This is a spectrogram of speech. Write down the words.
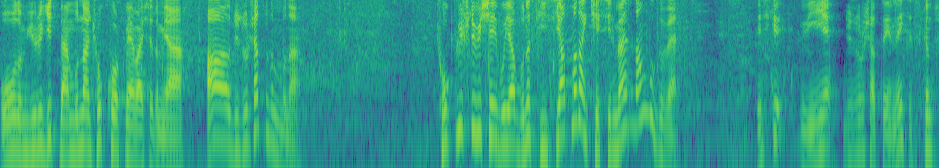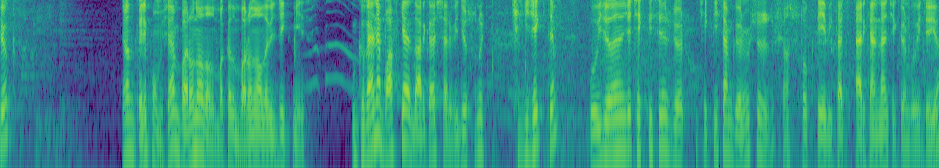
Oğlum yürü git ben bundan çok korkmaya başladım ya. Aa düz vuruş atmadım buna. Çok güçlü bir şey bu ya. Buna CC atmadan kesilmez lan bu güven. Keşke V'ye düz vuruş atsaydım. Neyse sıkıntı yok. Biraz garip olmuş. Yani Baron'u alalım. Bakalım Baron'u alabilecek miyiz? Gwen'e buff geldi arkadaşlar. Videosunu çekecektim. Bu videodan önce çektiyseniz gör çektiysem görmüşsünüzdür. Şu an stok diye birkaç erkenden çekiyorum bu videoyu.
